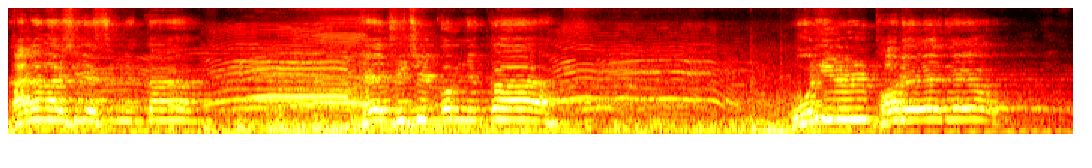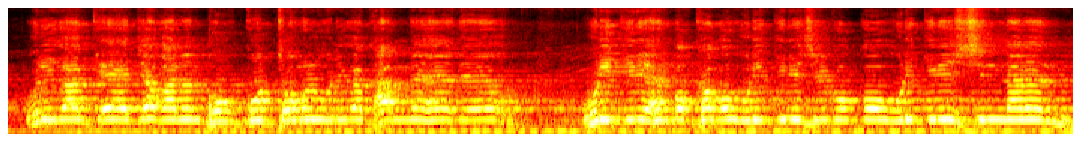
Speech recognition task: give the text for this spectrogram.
가능하시겠습니까? 해주실 겁니까? 우리를 버려야 돼요. 우리가 깨져가는 고- 고통을 우리가 감내해야 돼요. 우리끼리 행복하고 우리끼리 즐겁고 우리끼리 신나는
